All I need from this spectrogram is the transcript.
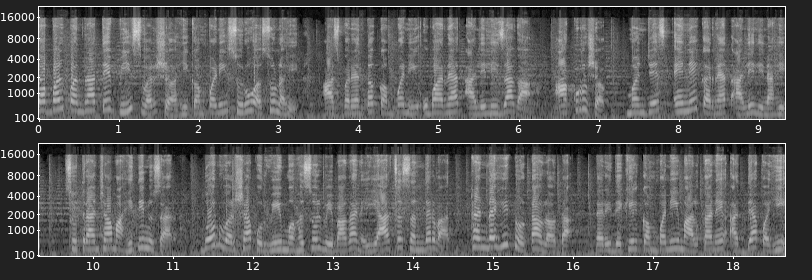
तब्बल पंधरा ते वीस वर्ष ही कंपनी सुरू असूनही आजपर्यंत कंपनी उभारण्यात आलेली जागा आक्रोशक म्हणजेच एन ए करण्यात आलेली नाही. सूत्रांच्या माहितीनुसार दोन वर्षापूर्वी महसूल विभागाने याच संदर्भात थंडही ठोठावला होता. तरी देखील कंपनी मालकाने अद्यापही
